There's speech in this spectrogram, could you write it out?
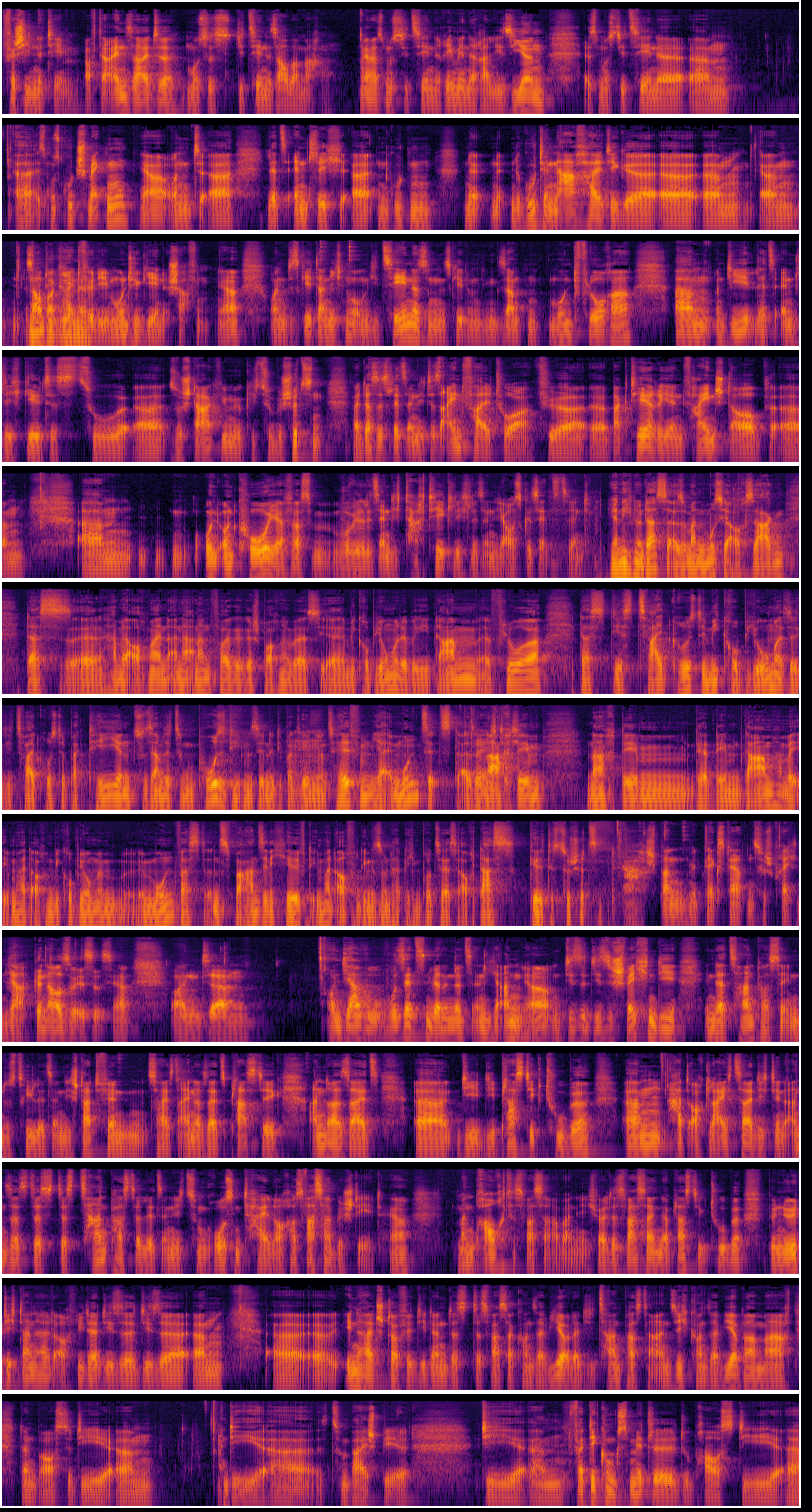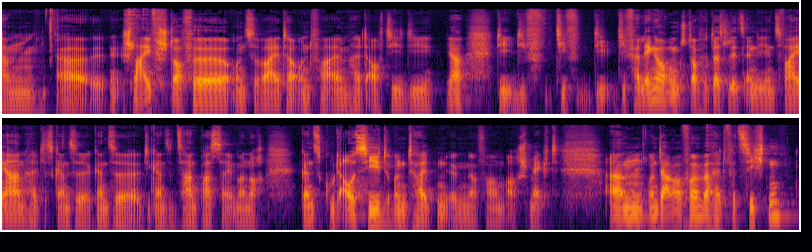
verschiedene Themen. Auf der einen Seite muss es die Zähne sauber machen. Ja, es muss die Zähne remineralisieren, es muss die Zähne ähm, äh, es muss gut schmecken, ja, und äh, letztendlich äh, einen guten, eine, eine gute nachhaltige äh, ähm, ähm, Sauberkeit für die Mundhygiene schaffen, ja. Und es geht da nicht nur um die Zähne, sondern es geht um den gesamten Mundflora ähm, und die letztendlich gilt es zu äh, so stark wie möglich zu beschützen, weil das ist letztendlich das Einfalltor für äh, Bakterien, Feinstaub, ähm, ähm, und, und Co., ja, was, wo wir letztendlich tagtäglich letztendlich ausgesetzt sind. Ja, nicht nur das. Also man muss ja auch sagen, das äh, haben wir auch mal in einer anderen Folge gesprochen über das äh, Mikrobiom oder über die Darmflora, dass das zweitgrößte Mikrobiom, also die zweitgrößte Bakterienzusammensetzung im positiven Sinne, die Bakterien, die mhm. uns helfen, ja im Mund sitzt. Also Richtig. nach dem nach dem, der, dem Darm haben wir eben halt auch ein Mikrobiom im, im Mund, was uns wahnsinnig hilft, eben halt auch für den gesundheitlichen Prozess. Auch das gilt es zu schützen. Ach, spannend mit Experten zu sprechen. Ja, genau so ist es, ja. Und ähm, und ja, wo, wo setzen wir denn letztendlich an? Ja, und diese, diese Schwächen, die in der Zahnpasta-Industrie letztendlich stattfinden, das heißt einerseits Plastik, andererseits äh, die, die Plastiktube, ähm, hat auch gleichzeitig den Ansatz, dass dass Zahnpasta letztendlich zum großen Teil auch aus Wasser besteht. Ja, man braucht das Wasser aber nicht, weil das Wasser in der Plastiktube benötigt dann halt auch wieder diese, diese ähm, äh, Inhaltsstoffe, die dann das, das Wasser konservieren oder die Zahnpasta an sich konservierbar macht. Dann brauchst du die, ähm, die äh, zum Beispiel die ähm, Verdickungsmittel, du brauchst die ähm, äh, Schleifstoffe und so weiter und vor allem halt auch die, die, ja, die, die, die, die, die Verlängerungsstoffe, dass letztendlich in zwei Jahren halt das ganze, ganze, die ganze Zahnpasta immer noch ganz gut aussieht und halt in irgendeiner Form auch schmeckt. Ähm, und darauf wollen wir halt verzichten.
